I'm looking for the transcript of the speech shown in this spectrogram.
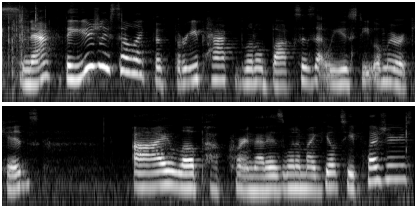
snack. They usually sell like the three pack little boxes that we used to eat when we were kids. I love popcorn. That is one of my guilty pleasures.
